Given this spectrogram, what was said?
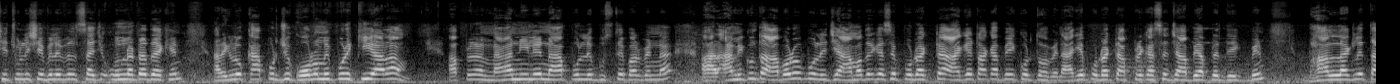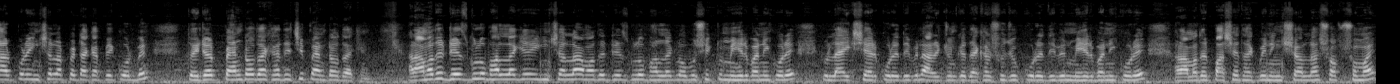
ছেচল্লিশ অ্যাভেলেবেল সাইজ অন্যটা দেখেন। আর এগুলো কাপড় যে গরমে পরে কি আরাম। আপনারা না নিলে না পড়লে বুঝতে পারবেন না। আর আমি কিন্তু আবারও বলি যে আমাদের কাছে প্রোডাক্টটা আগে টাকা পে করতে হবে না। আগে প্রোডাক্ট আপনার কাছে যাবে, আপনি দেখবেন। ভালো লাগলে তারপরে ইনশাল্লাহ আপনি টাকা পে করবেন। তো এটার প্যান্টটাও দেখা দিচ্ছি প্যান্টটাও দেখেন। আর আমাদের ড্রেসগুলো ভালো লাগে, ইনশাল্লাহ আমাদের ড্রেসগুলো ভালো লাগলে অবশ্যই একটু মেহরবানি করে, একটু লাইক শেয়ার করে দেবেন। আরেকজনকে দেখার সুযোগ করে দিবেন মেহরবানি করে। আর আমাদের পাশে থাকবেন ইনশাল্লাহ সব সময়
